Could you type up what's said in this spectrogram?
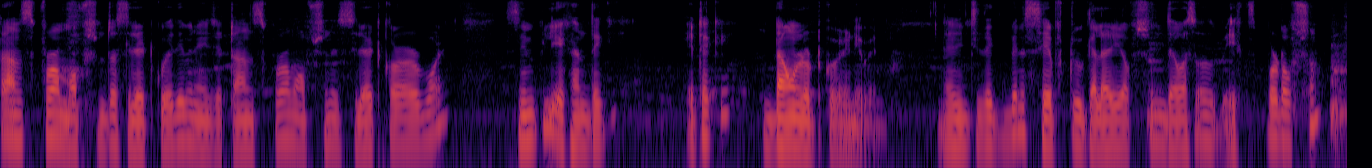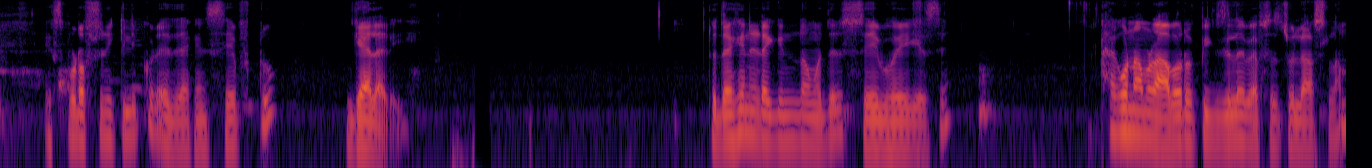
ট্রান্সফর্ম অপশনটা সিলেক্ট করে দেবেন। এই যে ট্রান্সফর্ম অপশনে সিলেক্ট করার পরে সিম্পলি এখান থেকে এটাকে ডাউনলোড করে নেবেন। নিচে দেখবেন সেভ টু গ্যালারি অপশন দেওয়া এক্সপোর্ট অপশন এক্সপোর্ট অপশনে ক্লিক করে দেখেন সেভ টু গ্যালারি তো দেখেন এটা কিন্তু আমাদের সেভ হয়ে গেছে। এখন আমরা আবারও পিক্সেলের ব্যবসা চলে আসলাম।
